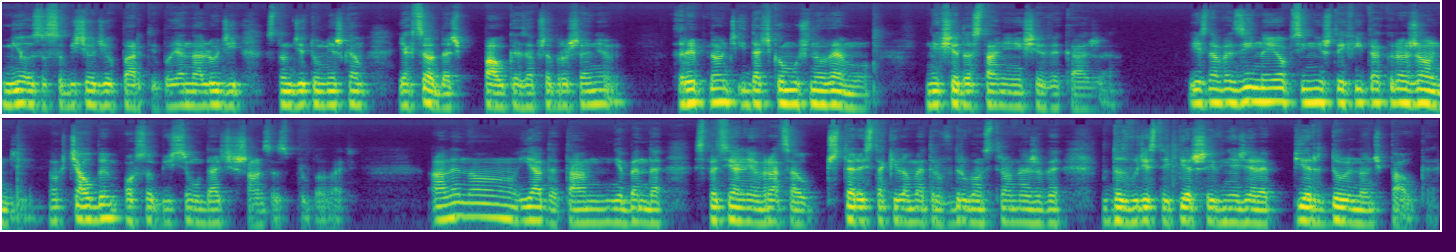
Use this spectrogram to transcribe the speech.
mi osobiście chodzi o partię, bo ja na ludzi, stąd gdzie tu mieszkam, ja chcę oddać pałkę za przeproszeniem, rypnąć i dać komuś nowemu. Niech się dostanie, niech się wykaże. Jest nawet z innej opcji niż tej chwili która rządzi. No chciałbym osobiście mu dać szansę spróbować. Ale no jadę tam, nie będę specjalnie wracał 400 km w drugą stronę, żeby do 21 w niedzielę pierdulnąć pałkę.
